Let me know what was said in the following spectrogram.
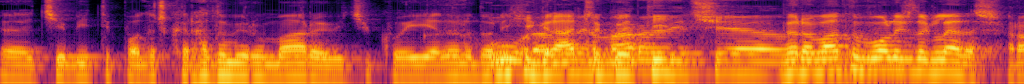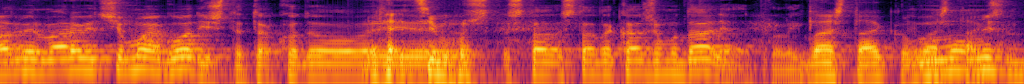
e, će biti podrška Radomiru Maroviću koji je jedan od onih U, igrača koje ti je, verovatno voliš da gledaš. Radomir Marović je moje godište, tako da ovaj, Recimo. šta, šta da kažemo dalje otprilike. Baš tako, baš Mo, tako. Mislim,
